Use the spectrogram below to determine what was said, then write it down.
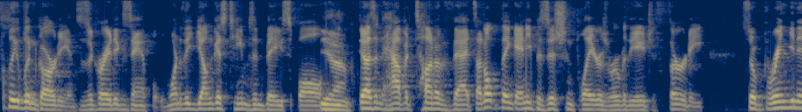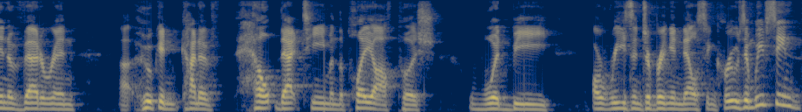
Cleveland Guardians is a great example. One of the youngest teams in baseball. Yeah. Doesn't have a ton of vets. I don't think any position players are over the age of 30. So bringing in a veteran uh, who can kind of help that team in the playoff push would be a reason to bring in Nelson Cruz. And we've seen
